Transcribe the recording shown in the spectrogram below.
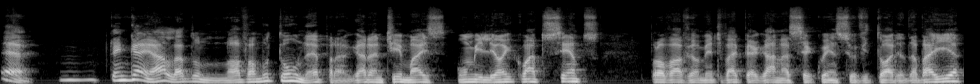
É, tem que ganhar lá do Nova Mutum, né, para garantir mais um milhão e quatrocentos provavelmente vai pegar na sequência o Vitória da Bahia,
